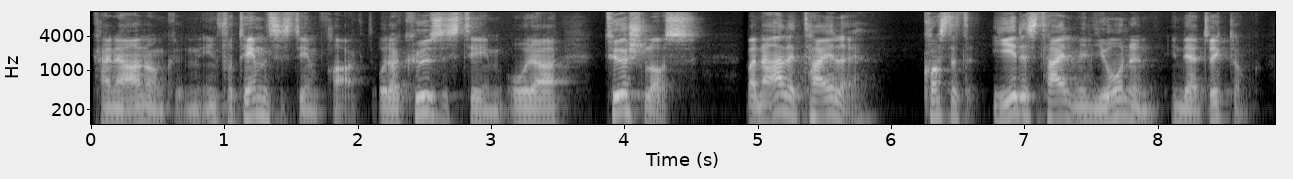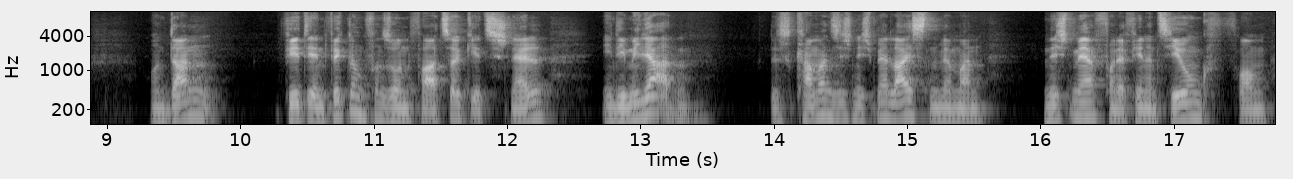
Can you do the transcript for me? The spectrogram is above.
keine Ahnung, ein Infotainment-System fragt oder Kühlsystem oder Türschloss, banale Teile, kostet jedes Teil Millionen in der Entwicklung. Und dann wird die Entwicklung von so einem Fahrzeug jetzt schnell in die Milliarden. Das kann man sich nicht mehr leisten, wenn man nicht mehr von der Finanzierung vom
